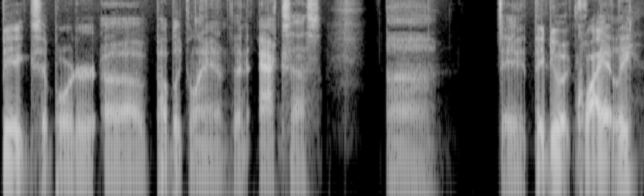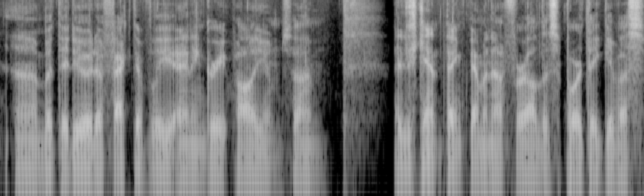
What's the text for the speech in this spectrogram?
big supporter of public lands and access. Uh, they they do it quietly, uh, but they do it effectively and in great volume. So I'm, I just can't thank them enough for all the support they give us.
